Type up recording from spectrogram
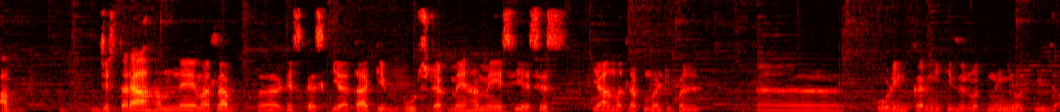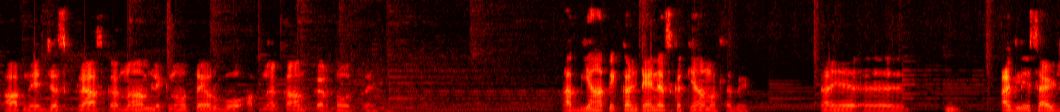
अब जिस तरह हमने मतलब डिस्कस किया था कि बूट में हमें सीएसएस या मतलब मल्टीपल कोडिंग करने की ज़रूरत नहीं होती। आपने जस्ट क्लास का नाम लिखना होता है और वो अपना काम करता होता है। अब यहाँ पे कंटेनर्स का क्या मतलब है? अगली साइड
